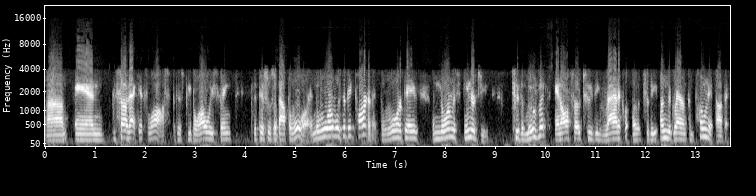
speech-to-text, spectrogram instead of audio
Um, and so that gets lost because people always think that this was about the war, and the war was a big part of it. The war gave enormous energy to the movement and also to the radical, uh, to the underground component of it.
